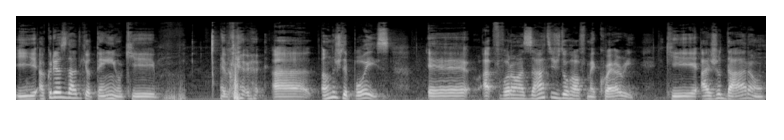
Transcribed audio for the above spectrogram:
E a curiosidade que eu tenho que uh, anos depois, é, foram as artes do Ralph McQuarrie que ajudaram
